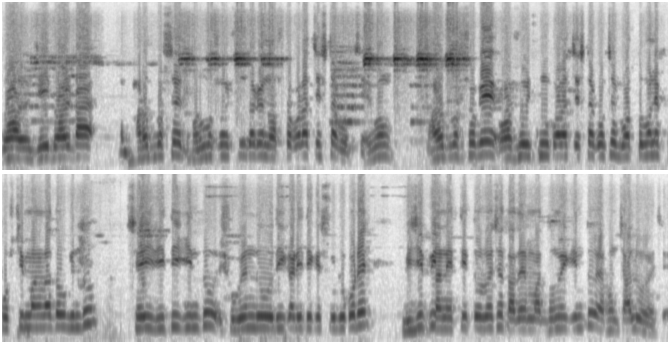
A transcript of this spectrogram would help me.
দল, যেই দলটা ভারতবর্ষের ধর্ম সহিষ্ণুতাকে নষ্ট করার চেষ্টা করছে এবং ভারতবর্ষকে অসহিষ্ণু করার চেষ্টা করছে, বর্তমানে পশ্চিমবাংলাতেও কিন্তু সেই রীতি কিন্তু শুভেন্দু অধিকারী থেকে শুরু করে বিজেপি নেতৃত্ব রয়েছে তাদের মাধ্যমে কিন্তু এখন চালু হয়েছে।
